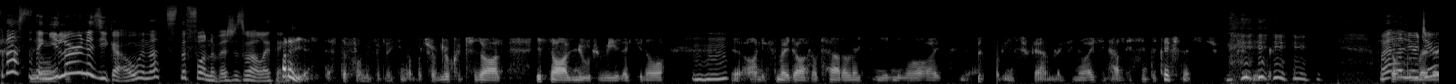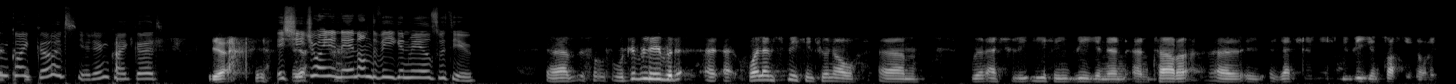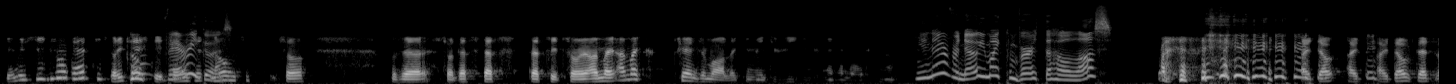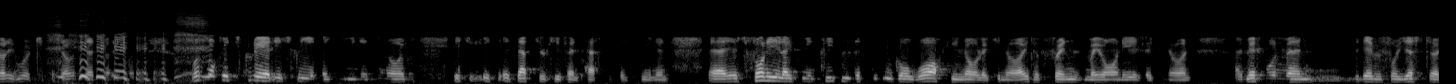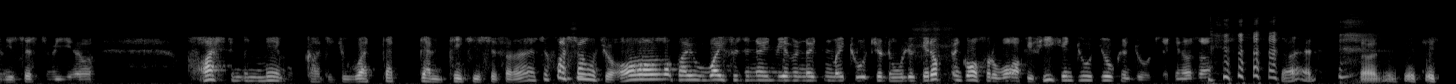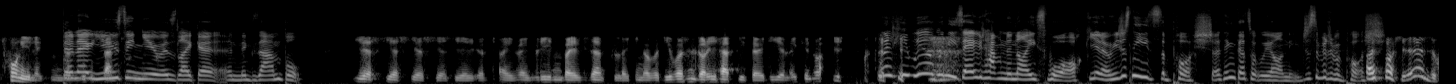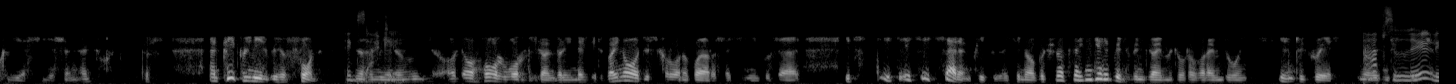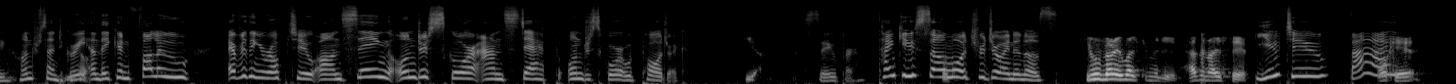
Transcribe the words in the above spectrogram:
But that's the thing. You learn as you go, and that's the fun of it as well. I think. But yes, that's the fun of it, like you know. But sure, look, it's all it's all new to me, like you know. Mm-hmm. Uh, only for my daughter Tara, like you know, I you know, Instagram, like you know, I can hardly send a text message. Well, you're doing quite good. You're doing quite good. yeah. Is she yeah. joining in on the vegan meals with you? Um, would you believe it? Uh, uh, while I'm speaking to you now, um, we're actually eating vegan, and, and Tara uh, is, is actually eating the vegan sausage now. Like, and she said, you know, that it's very Oh, tasty. So very said, good. So, but, uh, so that's that's that's it. So I might I might change them all. Like you mean to vegan, you never know. You never know. You might convert the whole lot. I doubt I, I doubt that very much. I doubt that very much. But look, it's great. It's great. Like, you know, it's it's it's, absolutely fantastic. Like, and uh, it's funny. Like, mean, people that didn't go walking, you know, like you know, I have friends my own age, like you know, and I met one man the day before yesterday, and he says to me, you know, what in the name of God did you what that damn thing he said for? And I said, what's wrong with you? Oh, my wife is denying me every night and my two children. Will you get up and go for a walk? If he can do it, you can do it. You know, so, so, so it's, it's, funny. Like They're now when you look back- using you as like a, an example. Yes, yes, yes, yes, yeah. I, I'm leading by example, like you know. But he wasn't very happy with the idea, like you know. Well, he will when he's out having a nice walk. You know, he just needs the push. I think that's what we all need. Just a bit of a push. I thought, yeah, look, yes, yes, and and, and people need to have fun. Exactly. You know what I mean? You know, our whole world has gone very negative. I know this coronavirus, like you mean, but uh, it's it's it's it's sad on people, like you know. But look, they can get a bit of enjoyment out of what I'm doing. Isn't it great? You know, isn't it great? Absolutely, hundred percent agree. And they can follow everything you're up to on sing underscore and step underscore with Padraig. Yeah. Super. Thank you so much for joining us. You're very welcome indeed. Have a nice day. You too. Bye. Okay.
